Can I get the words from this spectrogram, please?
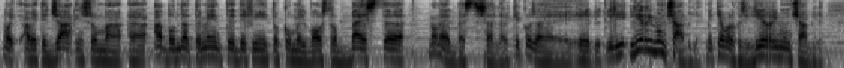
voi avete già insomma eh, abbondantemente definito come il vostro best non è il best seller che cos'è? È l'irrinunciabile mettiamolo così l'irrinunciabile.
